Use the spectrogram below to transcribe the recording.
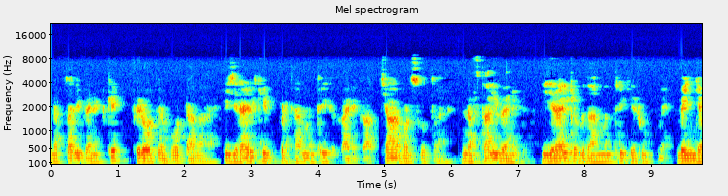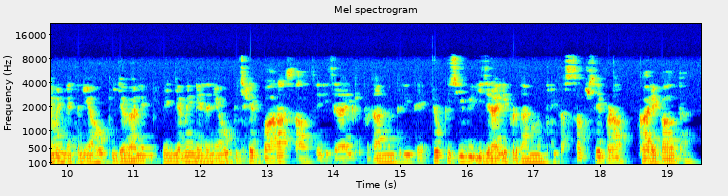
नफ्ताली बेनेट के विरोध में वोट डाला है। इसराइल के प्रधानमंत्री का कार्यकाल चार वर्ष होता है। नफ्ताली बेनेट इजराइल के प्रधानमंत्री के रूप में बेंजामिन नेतन्याहू की जगह लेंगे। बेंजामिन नेतन्याहू पिछले 12 साल से इसराइल के प्रधानमंत्री थे, जो किसी भी इजरायली प्रधानमंत्री का सबसे बड़ा कार्यकाल था।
